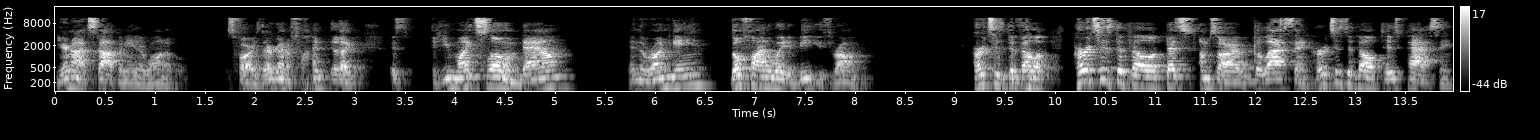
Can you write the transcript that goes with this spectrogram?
you're not stopping either one of them. As far as they're going to find, like, if you might slow them down in the run game, they'll find a way to beat you throwing. Hurts has developed. Hurts has developed. That's. I'm sorry. The last thing. Hurts has developed his passing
